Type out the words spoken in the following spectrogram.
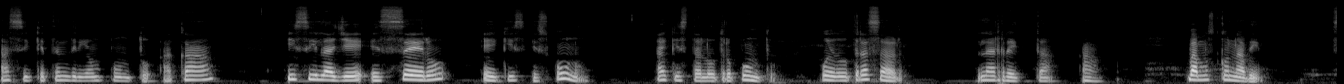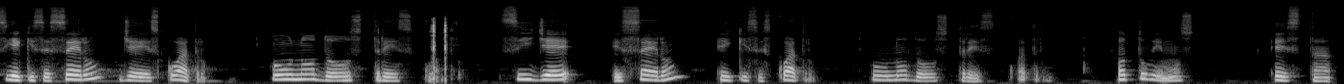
Así que tendría un punto acá. Y si la y es 0, x es 1. Aquí está el otro punto. Puedo trazar la recta A. Vamos con la B. Si x es 0, y es 4. 1, 2, 3, 4. Si y es 0, x es 4. 1, 2, 3, 4. Obtuvimos esta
